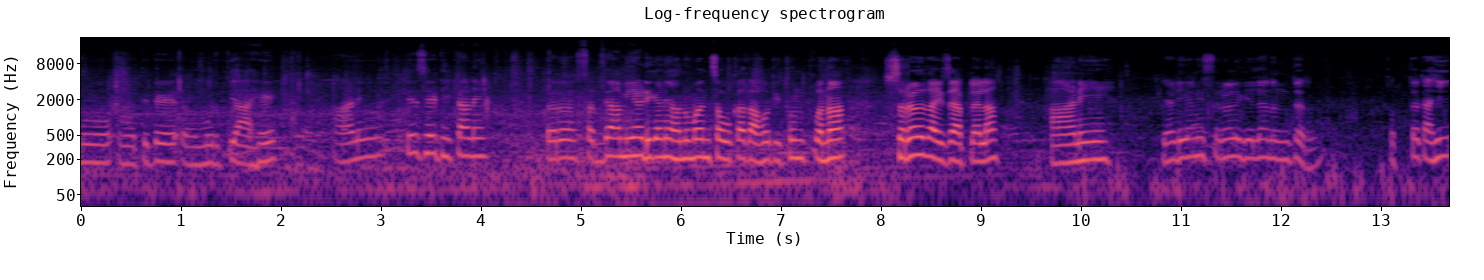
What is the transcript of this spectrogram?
मू तिथे मूर्ती आहे. आणि तेच हे ठिकाण आहे. तर सध्या आम्ही या ठिकाणी हनुमान चौकात आहोत. इथून पुन्हा सरळ जायचं आहे आपल्याला. आणि या ठिकाणी सरळ गेल्यानंतर फक्त काही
